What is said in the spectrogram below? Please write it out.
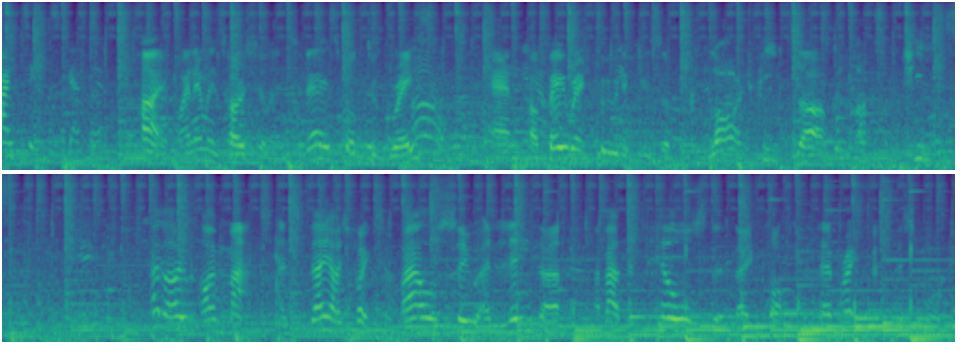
writing together. Hi, my name is Herschel and today I spoke to Grace and her favorite food is a large pizza with lots of cheese. Hello, I'm Matt, and today I spoke to Val, Sue, and Linda about the pills that they popped with their breakfast this morning.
